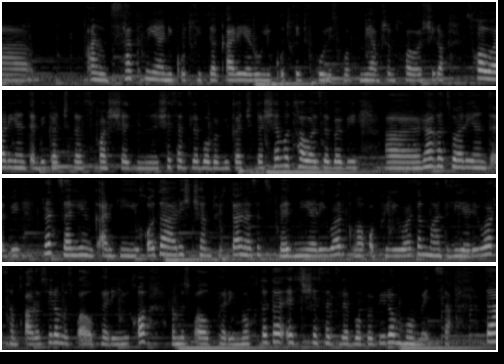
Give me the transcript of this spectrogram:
აა ანუ საქმიანი კუთხით და კარიერული კუთხით ვგულისხმობ მე ამ შემთხვევაში, რომ სხვა ვარიანტები გაჩნდა, სხვა შესაძლებლობები გაჩნდა, შემოთავაზებები, რაღაც ვარიანტები, რაც ძალიან კარგი იყო და არის ჩემთვის და რასაც ბედნიერი ვარ, კმაყოფილი ვარ და მადლიერი ვარ სამყაროსი, რომ ეს ყველაფერი იყო, რომ ეს ყველაფერი მოხდა და ეს შესაძლებლობები რომ მომეცა. და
